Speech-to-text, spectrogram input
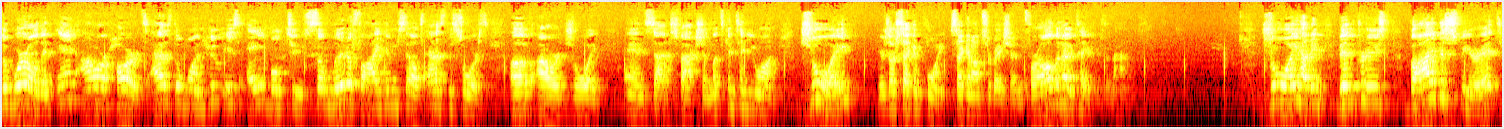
the world and in our hearts as the one who is able to solidify himself as the source of our joy and satisfaction. Let's continue on. Joy, here's our second point, second observation for all the note takers in the house. Joy, having been produced by the Spirit,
